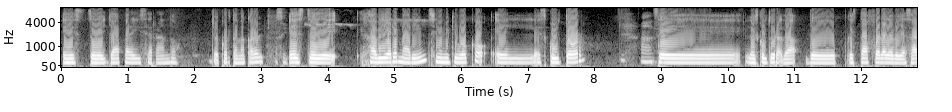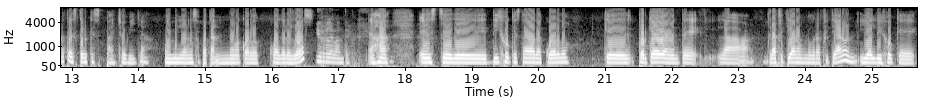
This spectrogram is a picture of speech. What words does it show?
esto ya para ir cerrando, yo cortando a Carol, este Javier Marín, si no me equivoco, el escultor Ah, sí. de la escultura de, de- que está fuera de Bellas Artes, creo que es Pancho Villa o Emiliano Zapata, no me acuerdo cuál de los dos. Irrelevante. Ajá, esto de dijo que estaba de acuerdo que porque obviamente la grafitearon, lo grafitearon y él dijo que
